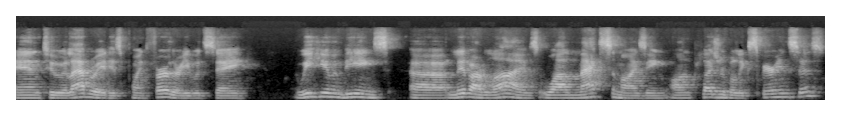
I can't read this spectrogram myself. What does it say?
And to elaborate his point further, he would say, we human beings uh, live our lives while maximizing on pleasurable experiences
